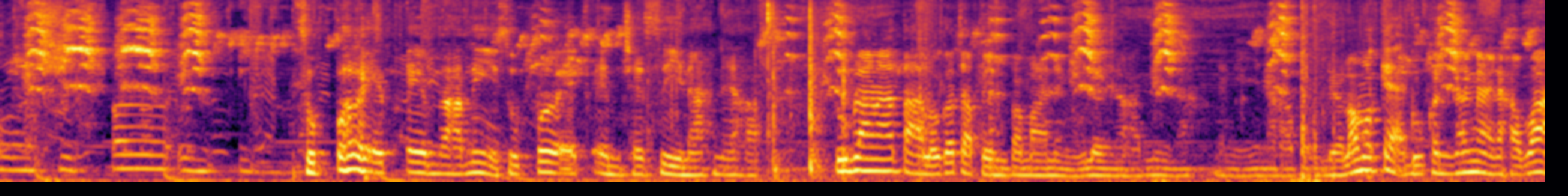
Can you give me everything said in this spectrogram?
งซูเปอร์เอ็มเอ็ม Super FM นะครับนี่ Super FM Chassis นะเนี่ยครับรูปร่างหน้าตารถก็จะเป็นประมาณอย่างนี้เลยนะครับนี่นะอย่างนี้นะครับผมเดี๋ยวเรามาแกะดูกันข้างในนะครับว่า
